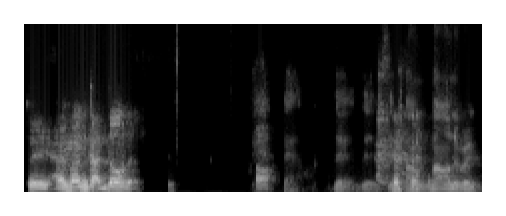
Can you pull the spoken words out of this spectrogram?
对，还蛮感动的。好，对对对，帮帮 Oliver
